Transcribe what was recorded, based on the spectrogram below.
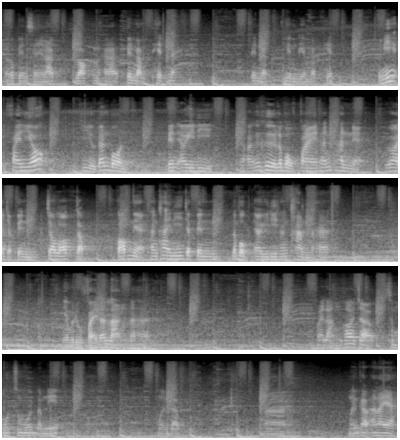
แล้วก็เป็นสัญลักษณ์ล็อกนะฮะ เป็นแบบเพชรนะ เป็นแบบเหลี่ยมๆแบบเพชรตัวนี้ไฟเลี้ยวจะอยู่ด้านบนเป็น LED นะครับก็คือระบบไฟทั้งคันเนี่ยไม่ว่าจะเป็นเจ้าล็อกกับป๊อปเนี่ยทั้งค่ายนี้จะเป็นระบบ LED ทั้งคันนะฮะเนี่ยมาดูไฟด้านหลังนะฮะไฟหลังก็จะสมูทสมูทแบบนี้ เหมือนกับเหมือนกับอะไรอะ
